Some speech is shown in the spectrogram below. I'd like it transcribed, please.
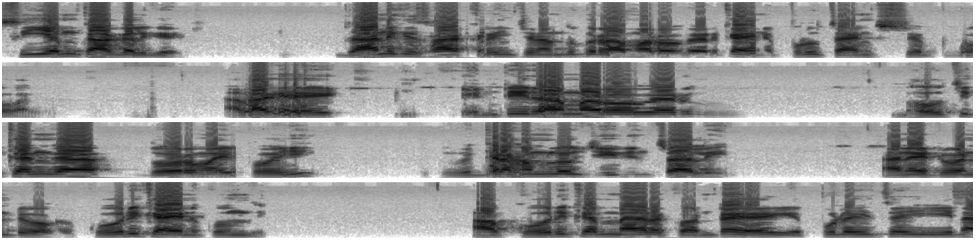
సీఎం కాగలిగాడు. దానికి సహకరించినందుకు రామారావు గారికి ఆయన ఎప్పుడూ థ్యాంక్స్ చెప్పుకోవాలి. అలాగే ఎన్టీ రామారావు గారు భౌతికంగా దూరం అయిపోయి విగ్రహంలో జీవించాలి అనేటువంటి ఒక కోరిక ఆయనకు ఉంది ఆ కోరిక మేరకు అంటే ఎప్పుడైతే ఈయన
